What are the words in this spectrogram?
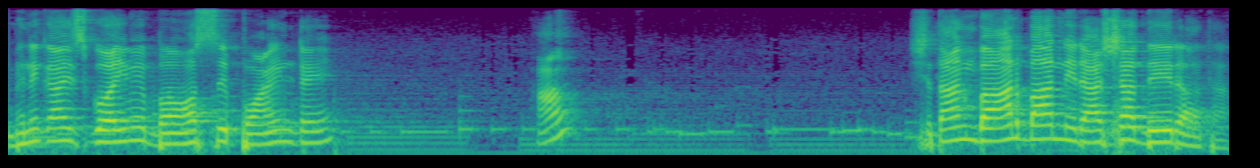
मैंने कहा इस गवाही में बहुत से पॉइंट हैं हाँ शैतान बार बार निराशा दे रहा था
